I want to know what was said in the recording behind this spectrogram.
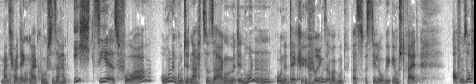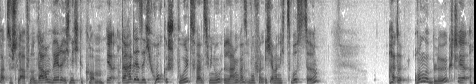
manchmal denkt man ja komische Sachen, ich ziehe es vor, ohne gute Nacht zu sagen, mit den Hunden, ohne Decke übrigens, aber gut, was ist die Logik im Streit, auf dem Sofa zu schlafen. Und darum wäre ich nicht gekommen. Ja. Da hat er sich hochgespult, 20 Minuten lang, was, wovon ich aber nichts wusste. Hatte rumgeblökt. Ja.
